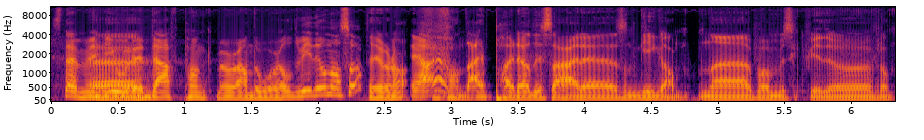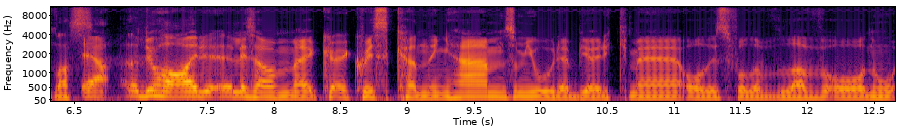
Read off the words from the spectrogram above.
stemmer Uh, Gjorde Daft Punk med Around the World-videoen også. Det gjør han. Ja, ja. Faen, det er et par av disse her eh, sånn gigantene på musikkvideofronten, ass. Ja, du har eh, liksom Chris Cunningham som gjorde Bjørk med All Is Full of Love og noen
